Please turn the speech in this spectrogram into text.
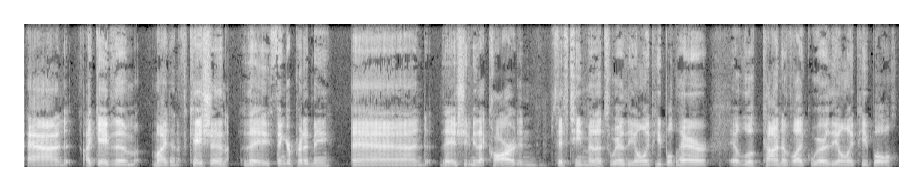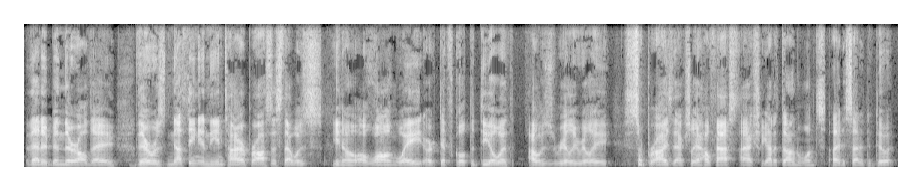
And I gave them my identification. They fingerprinted me and they issued me that card in 15 minutes. We're the only people there. It looked kind of like we're the only people that had been there all day. There was nothing in the entire process that was, you know, a long wait or difficult to deal with. I was really, really surprised actually how fast I actually got it done once I decided to do it.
